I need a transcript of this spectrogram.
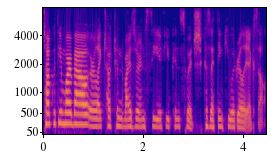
talk with you more about or like talk to an advisor and see if you can switch because I think you would really excel.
